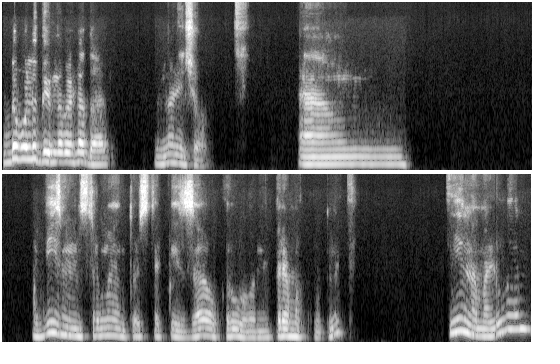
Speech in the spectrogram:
Доволі дивно виглядає. Ну нічого. Ем... Візьмемо інструмент ось такий заокруглений прямокутник і намалюємо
